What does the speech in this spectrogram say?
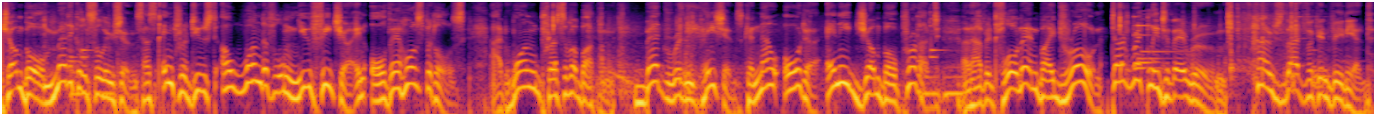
Jumbo Medical Solutions has introduced a wonderful new feature in all their hospitals. At one press of a button, bedridden patients can now order any Jumbo product and have it flown in by drone directly to their room. How's that for convenient?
